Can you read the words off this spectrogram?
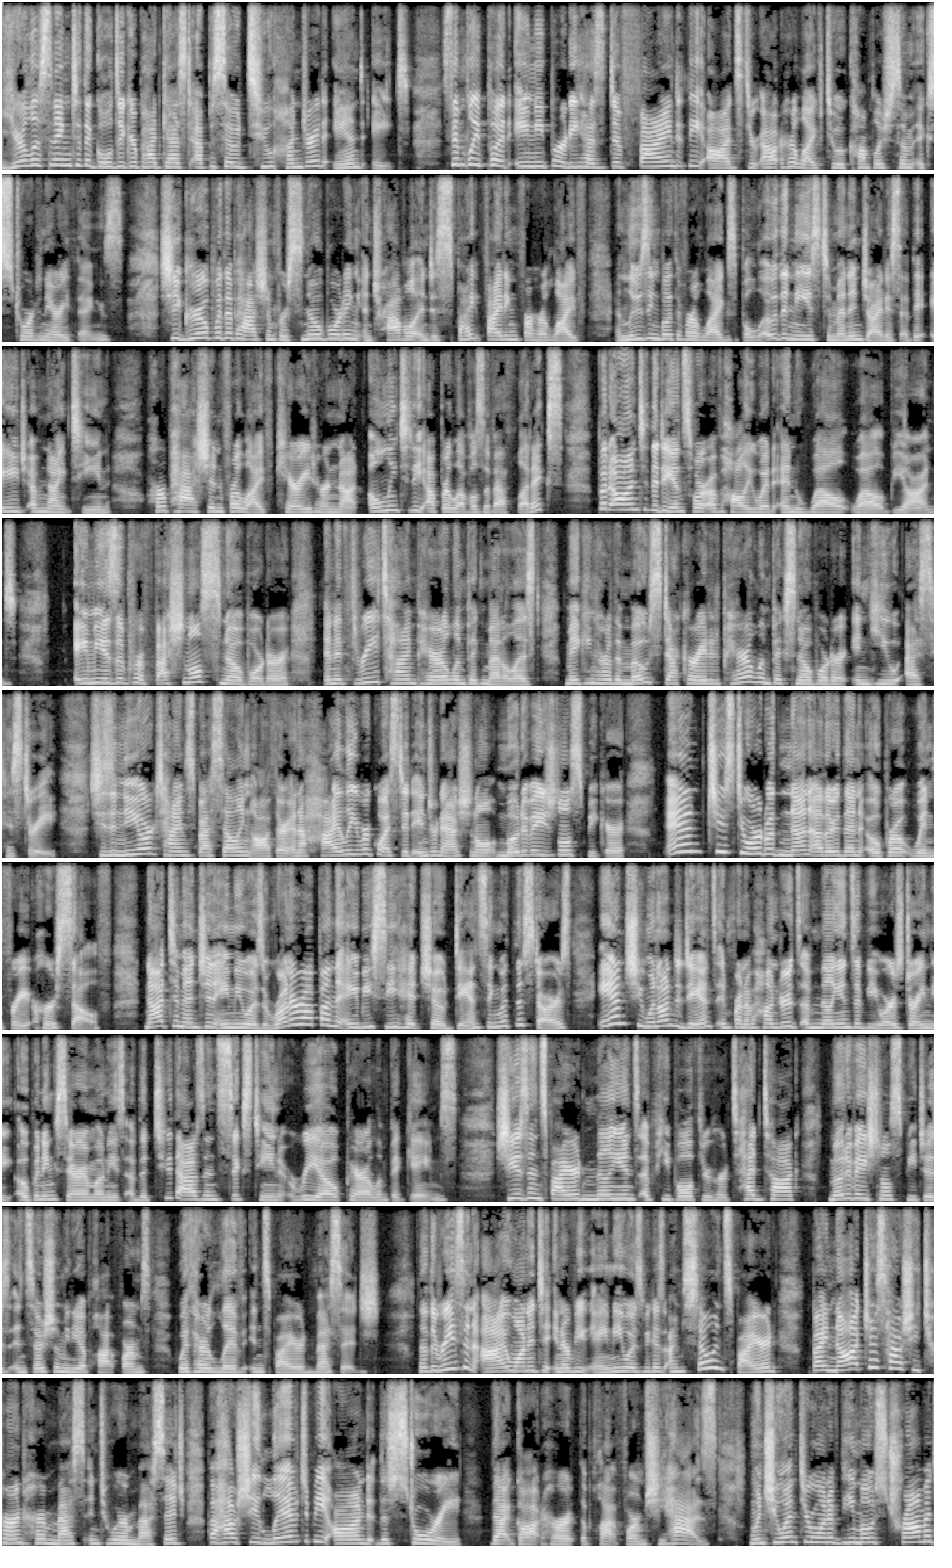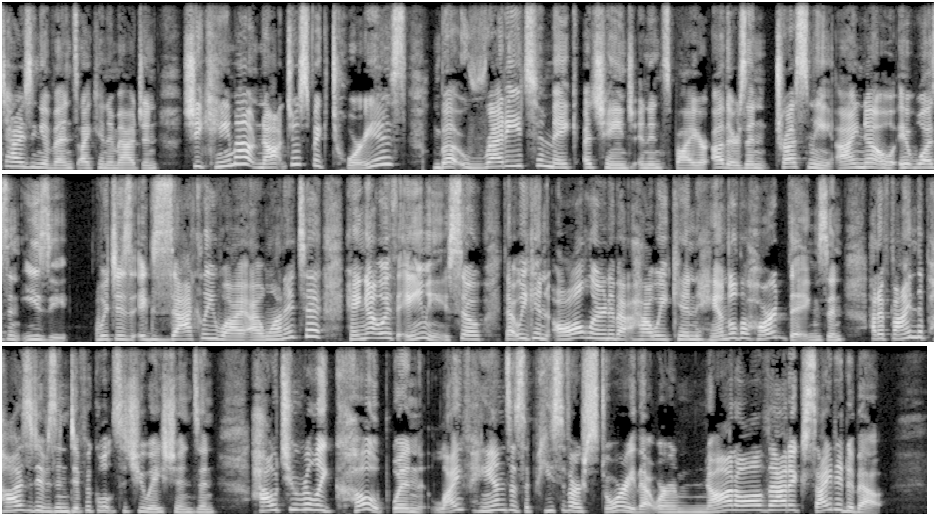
You're listening to the Goal Digger Podcast, episode 208. Simply put, Amy Purdy has defined the odds throughout her life to accomplish some extraordinary things. She grew up with a passion for snowboarding and travel, and despite fighting for her life and losing both of her legs below the knees to meningitis at the age of 19, her passion for life carried her not only to the upper levels of athletics, but on to the dance floor of Hollywood and well, well beyond. Amy is a professional snowboarder and a three time Paralympic medalist, making her the most decorated Paralympic snowboarder in U.S. history. She's a New York Times bestselling author and a highly requested international motivational speaker and she's toured with none other than Oprah Winfrey herself. Not to mention, Amy was runner up on the ABC hit show Dancing with the Stars, and she went on to dance in front of hundreds of millions of viewers during the opening ceremonies of the 2016 Rio Paralympic Games. She has inspired millions of people through her TED Talk, motivational speeches, and social media platforms with her Live Inspired message. Now, the reason I wanted to interview Amy was because I'm so inspired by not just how she turned her mess into her message, but how she lived beyond the story that got her the platform she has. When she went through one of the most traumatizing events I can imagine, she came out not just victorious, but ready to make a change and inspire others. And trust me, I know it wasn't easy which is exactly why I wanted to hang out with Amy so that we can all learn about how we can handle the hard things and how to find the positives in difficult situations and how to really cope when life hands us a piece of our story that we're not all that excited about.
